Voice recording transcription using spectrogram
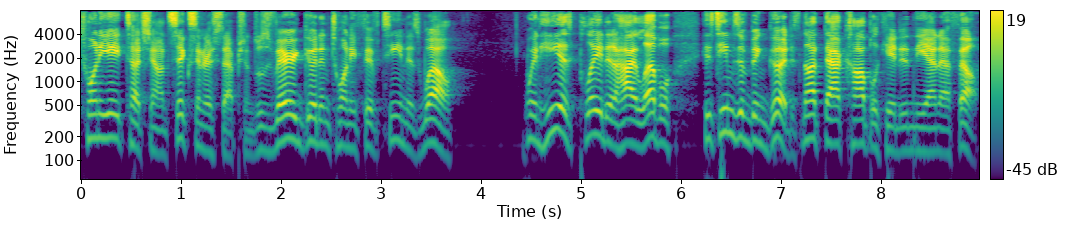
28 touchdowns, 6 interceptions, was very good in 2015 as well when he has played at a high level, his teams have been good. It's not that complicated in the NFL.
